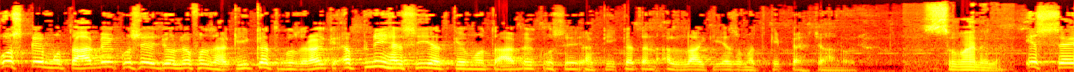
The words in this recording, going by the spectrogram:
उसके मुताबिक उसे जो लफ्ज़ हकीकत गुजरा कि अपनी हैसियत के मुताबिक उसे हकीकता अल्लाह की अजमत की पहचान हो जाए सुबह इससे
